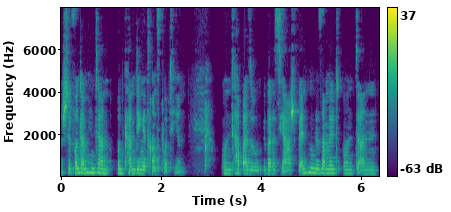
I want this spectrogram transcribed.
Schiff unterm Hintern und kann Dinge transportieren. Und habe also über das Jahr Spenden gesammelt und dann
